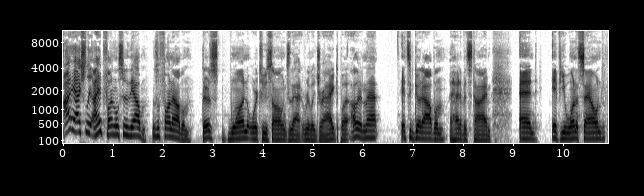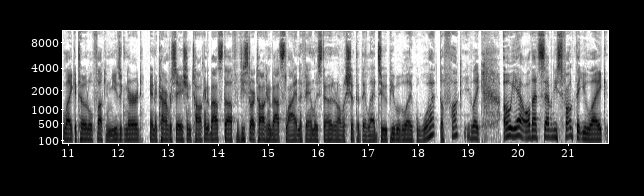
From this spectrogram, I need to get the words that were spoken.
I actually I had fun listening to the album. It was a fun album. There's one or two songs that really dragged, but other than that, it's a good album ahead of its time. And if you want to sound like a total fucking music nerd in a conversation talking about stuff, if you start talking about Sly and the Family Stone and all the shit that they led to, people will be like, "What the fuck?" You're like, "Oh yeah, all that '70s funk that you like,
